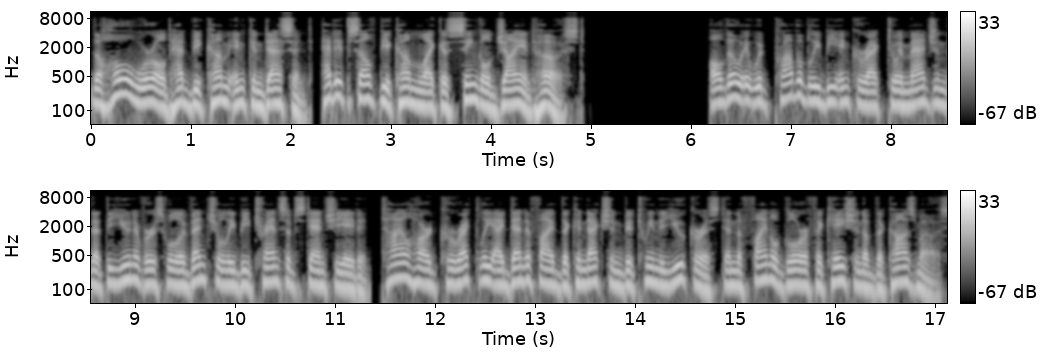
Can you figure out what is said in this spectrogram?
the whole world had become incandescent, had itself become like a single giant host. Although it would probably be incorrect to imagine that the universe will eventually be transubstantiated, Teilhard correctly identified the connection between the Eucharist and the final glorification of the cosmos.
